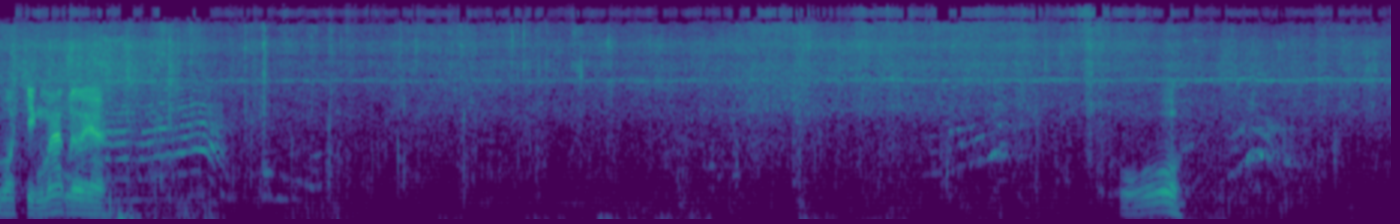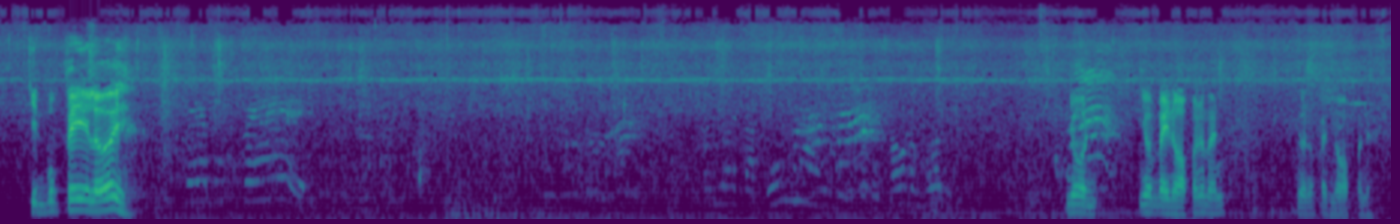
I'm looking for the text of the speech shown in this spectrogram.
มอเจ๋งมากเลยอะโอ้กินบุฟเฟ่เลยโยนโยนไปนอกมันนะมันโยนต้องไปนอกมันนะ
